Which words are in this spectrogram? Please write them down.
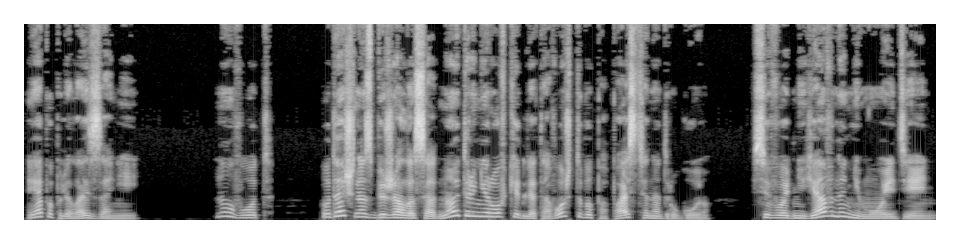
Я поплелась за ней. Ну вот, удачно сбежала с одной тренировки для того, чтобы попасть на другую. Сегодня явно не мой день.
